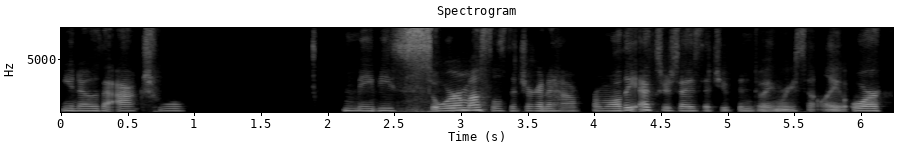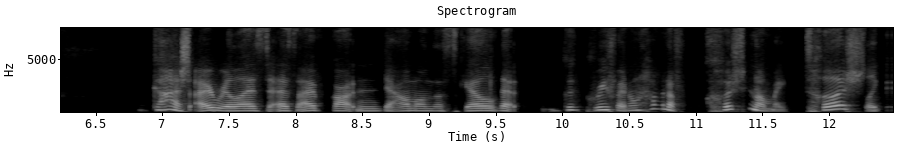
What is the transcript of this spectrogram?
you know, the actual maybe sore muscles that you're going to have from all the exercise that you've been doing recently or gosh, I realized as I've gotten down on the scale that good grief, I don't have enough cushion on my tush. Like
